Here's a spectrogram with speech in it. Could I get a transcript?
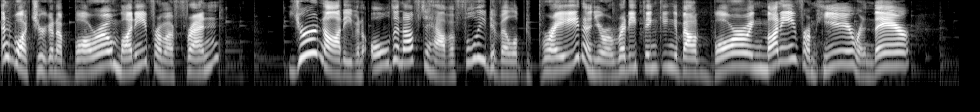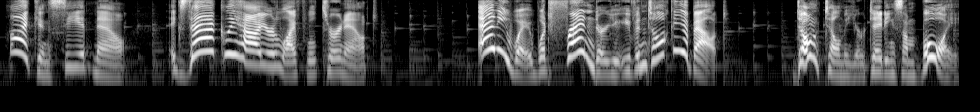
And what, you're going to borrow money from a friend? You're not even old enough to have a fully developed brain, and you're already thinking about borrowing money from here and there. I can see it now. Exactly how your life will turn out. Anyway, what friend are you even talking about? Don't tell me you're dating some boy.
